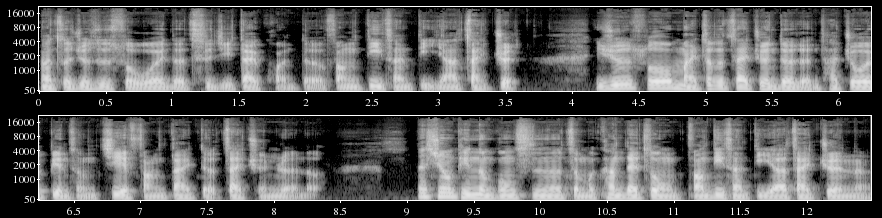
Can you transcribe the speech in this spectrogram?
那这就是所谓的刺激贷款的房地产抵押债券，也就是说，买这个债券的人，他就会变成借房贷的债权人了。那信用平等公司呢，怎么看待这种房地产抵押债券呢？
